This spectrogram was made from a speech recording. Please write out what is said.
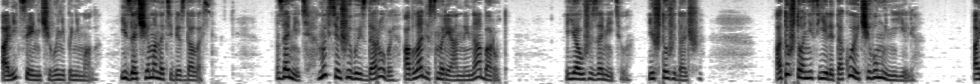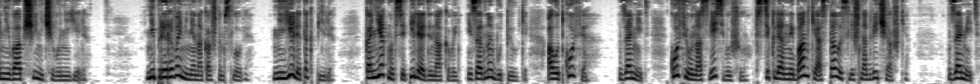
Алиция ничего не понимала. И зачем она тебе сдалась? Заметь мы все живы и здоровы а владя с марианной наоборот я уже заметила. И что же дальше? А то что они съели такое чего мы не ели они вообще ничего не ели не прерывай меня на каждом слове. Не ели так пили. Коньяк мы все пили одинаковый из одной бутылки. А вот кофе заметь кофе у нас весь вышел. В стеклянной банке осталось лишь на две чашки. Заметь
